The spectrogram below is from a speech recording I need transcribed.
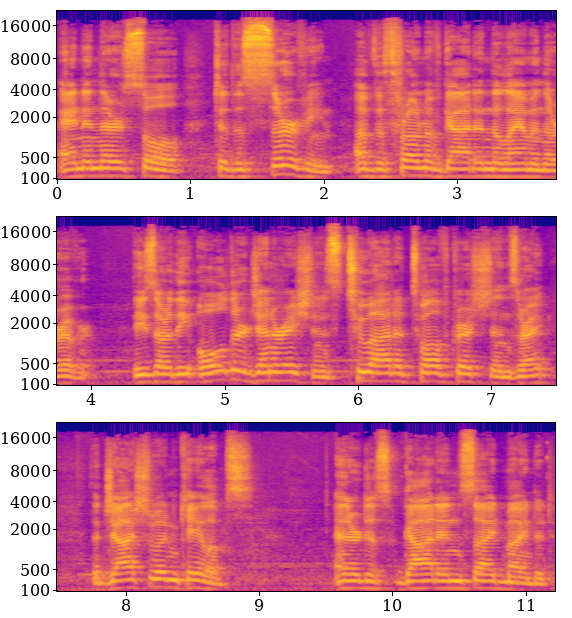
and in their soul to the serving of the throne of God and the Lamb in the river. These are the older generations, two out of 12 Christians, right? The Joshua and Caleb's. And they're just God inside minded,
